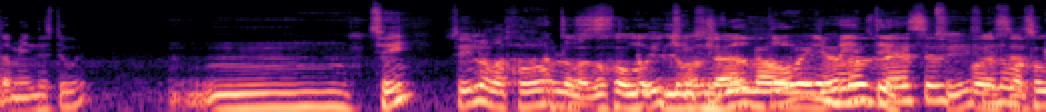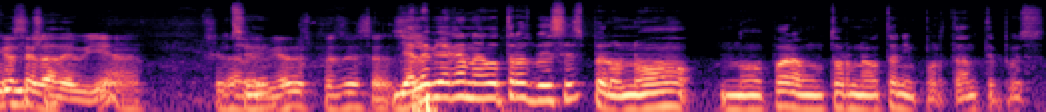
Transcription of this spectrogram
¿También este güey? Mm, sí, sí, lo bajó, Ah, lo bajó lo- Goichi. lo- O sea, Subió lo humilló dos doblemente. veces, Sí, sí, pues lo es que se la debía. Se la Sí. debía después de esas. Ya le había ganado otras veces, pero no, no para un torneo tan importante, pues.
